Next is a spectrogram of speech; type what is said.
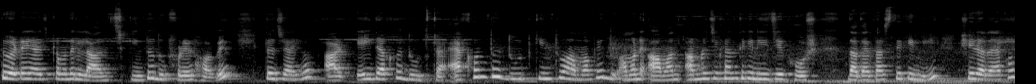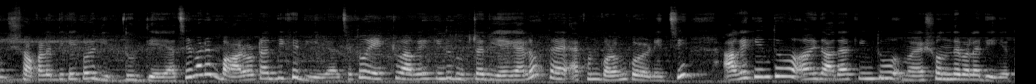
তো এটাই আজকে আমাদের লাঞ্চ কিন্তু দুপুরের হবে। তো যাই হোক, আর এই দেখো দুধটা। এখন তো দুধ কিন্তু আমাকে মানে আমার আমরা যেখান থেকে নিই যে ঘোষ দাদার কাছ থেকে নিই সেই দাদা এখন সকালের দিকে করে দুধ দিয়ে যাচ্ছে মানে বারোটার দিকে দিয়ে যাচ্ছে। তো একটু আগে কিন্তু দুধটা দিয়ে গেল, তাই এখন গরম করে নিচ্ছি। আগে কিন্তু ওই দাদা কিন্তু সন্ধেবেলা দিয়ে যেত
